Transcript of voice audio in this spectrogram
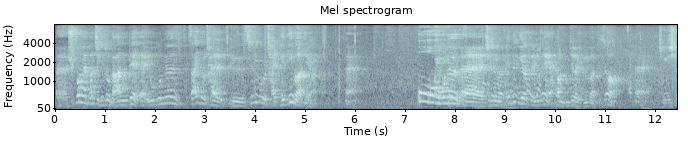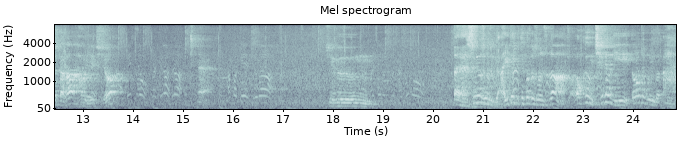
네, 슈퍼맨 펀치 계속 나왔는데 네, 요거는 사이드로 잘 그 슬립으로 잘 비낀 것 같아요 네. 오, 이거는 네, 지금 헤드기어 때문에 약간 문제가 있는 것 같아서 네, 정지시켰다가 바로 이어지죠. 네. 지금 네, 승효 선수, 그 아이템 태권도 선수가 조금 체력이 떨어져 보이는 것 같아.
